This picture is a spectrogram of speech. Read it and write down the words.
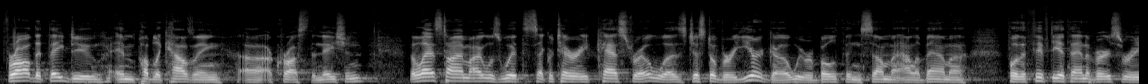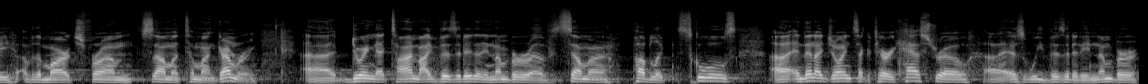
for all that they do in public housing uh, across the nation. The last time I was with Secretary Castro was just over a year ago. We were both in Selma, Alabama, for the 50th anniversary of the march from Selma to Montgomery. Uh, during that time, I visited a number of Selma public schools, uh, and then I joined Secretary Castro uh, as we visited a number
